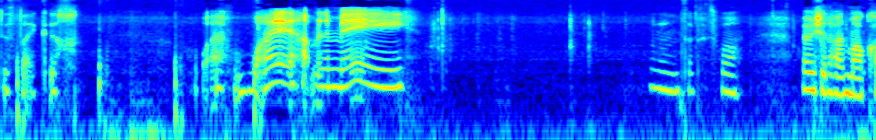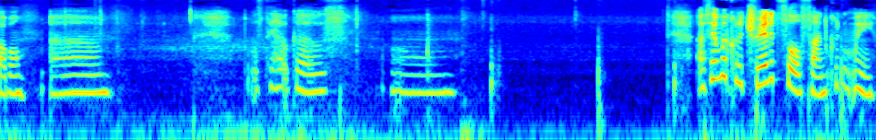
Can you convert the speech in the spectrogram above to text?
Just like, ugh. Why, why it happened to me? Unsuccessful. Maybe we should have had more cobble. Um, but we'll see how it goes. Um, I think we could have traded soul sand, couldn't we?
